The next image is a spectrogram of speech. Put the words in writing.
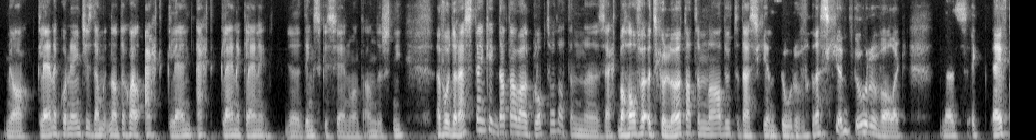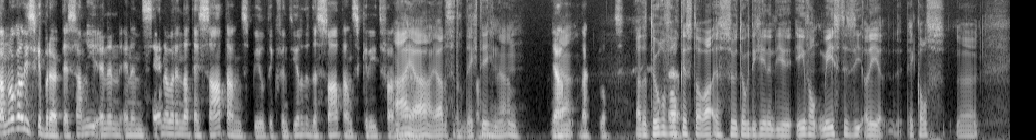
Ja, kleine konijntjes, dat moet nou toch wel echt, klein, echt kleine, kleine uh, dingetjes zijn, want anders niet. En voor de rest denk ik dat dat wel klopt wat dat hem uh, zegt. Behalve het geluid dat hem nadoet, dat is geen torenvalk. Dat is geen torenvalk. Dat is, ik, hij heeft dat nogal eens gebruikt, hè, Sammy, in een, in een scène waarin dat hij Satan speelt. Ik vind eerder de Satanskreet van... Ah ja, ja, dat zit er dicht tegenaan. Ja, ja, dat klopt. Ja, de torenvalk uh, is, toch wel, is zo toch degene die een van het meeste ziet. Allee, ik was uh,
